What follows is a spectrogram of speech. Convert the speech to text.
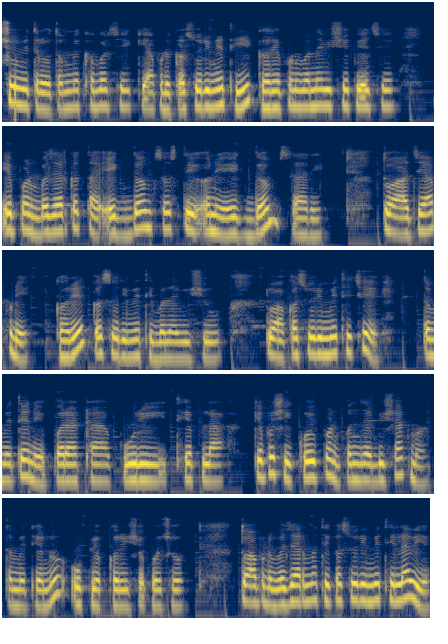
શું મિત્રો, તમને ખબર છે કે આપણે કસૂરી મેથી ઘરે પણ બનાવી શકીએ છીએ? એ પણ બજાર કરતાં એકદમ સસ્તી અને એકદમ સારી. તો આજે આપણે ઘરે કસૂરી મેથી બનાવીશું. તો આ કસૂરી મેથી છે, તમે તેને પરાઠા, પૂરી, થેપલા કે પછી કોઈ પણ પંજાબી શાકમાં તમે તેનો ઉપયોગ કરી શકો છો. તો આપણે બજારમાંથી કસૂરી મેથી લાવીએ,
